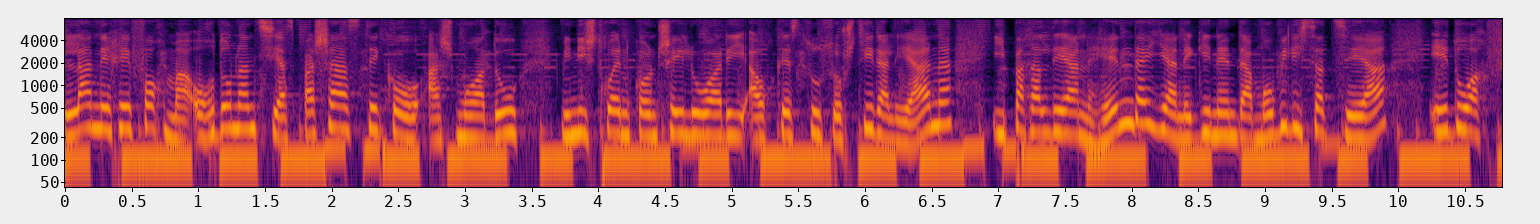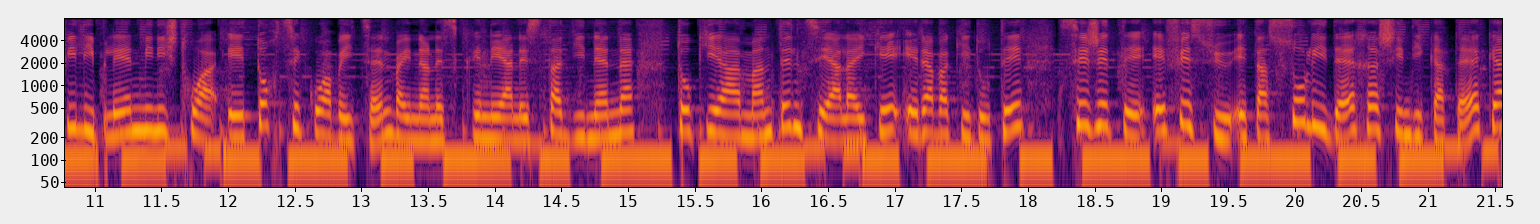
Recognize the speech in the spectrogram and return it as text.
lan erreforma ordonantziaz pasa azteko asmoa du. Ministroen kontseiluari aurkeztu ostiralean iparaldean hendaian eginen da mobilizatzea Eduard Filip lehen ministroa etortzekoa beitzen, baina ezkenean ez da dinen tokia mantentzea laike erabaki dute. CGT, FSU eta Solider sindikatek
